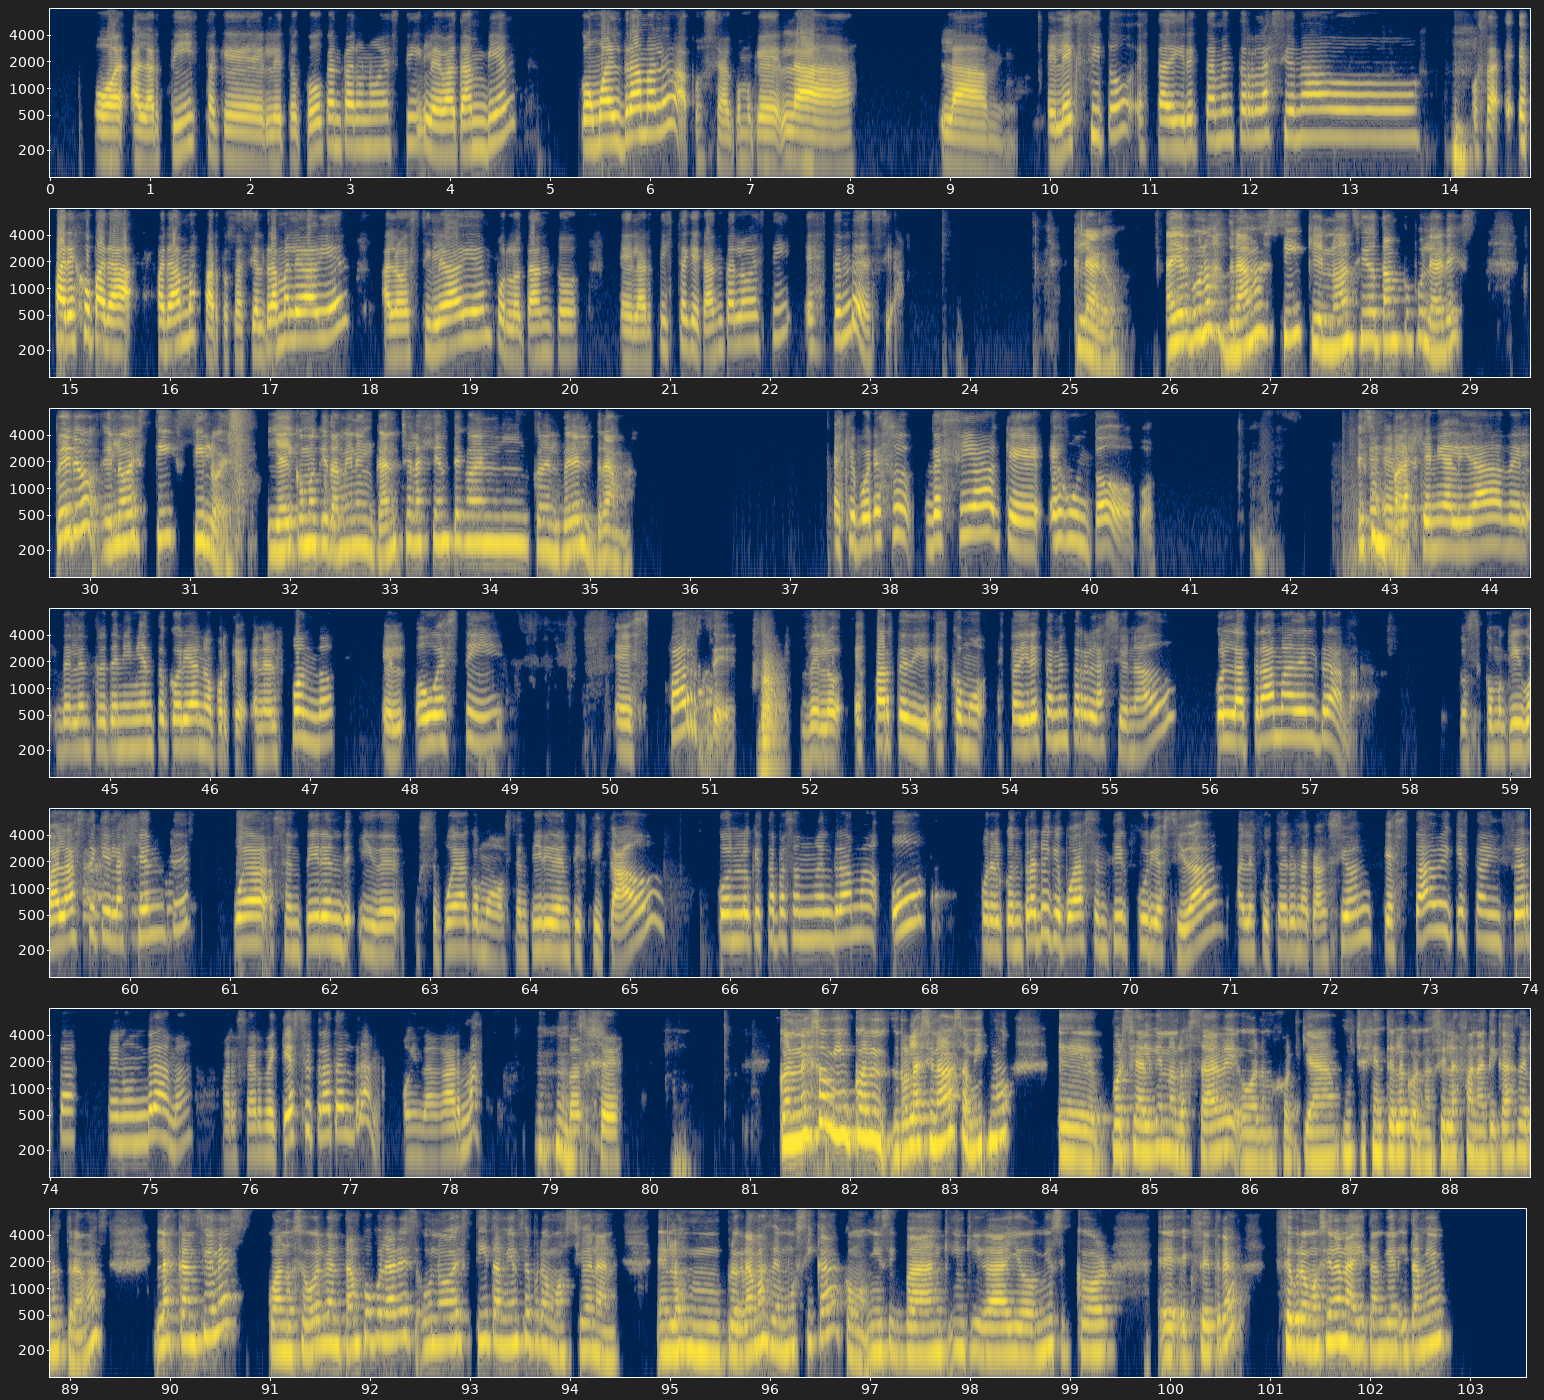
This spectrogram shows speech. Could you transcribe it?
o al artista que le tocó cantar un OST le va tan bien como al drama le va. O sea, como que la, la, el éxito está directamente relacionado, o sea, es parejo para, para ambas partes. O sea, si el drama le va bien, al OST le va bien, por lo tanto, el artista que canta el OST es tendencia. Claro, hay algunos dramas, sí, que no han sido tan populares, pero el OST sí lo es. Y ahí como que también engancha a la gente con el, con el ver el drama. Es que por eso decía que es un todo, Es un en la genialidad del, del, entretenimiento coreano, porque en el fondo el OST es parte de lo, es parte, de, es como, está directamente relacionado con la trama del drama. Entonces, como que igual hace que la gente pueda sentir y se pueda como sentir identificado con lo que está pasando en el drama o por el contrario que pueda sentir curiosidad al escuchar una canción que sabe que está inserta en un drama para saber de qué se trata el drama o indagar más. Entonces, con eso con, relacionado a eso mismo, eh, por si alguien no lo sabe, o a lo mejor ya mucha gente lo conoce, las fanáticas de los dramas, las canciones cuando se vuelven tan populares, un OST también se promocionan en los mm, programas de música como Music Bank, Inkigayo, Music Core, eh, etc. Se promocionan ahí también y también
